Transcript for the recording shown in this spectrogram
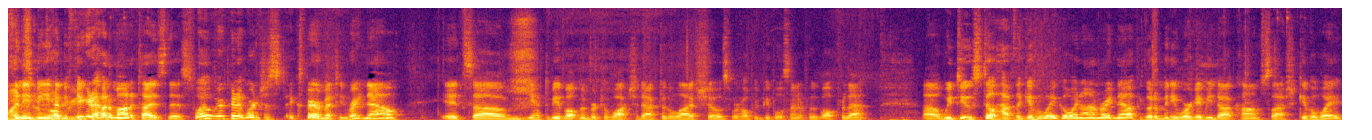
my mind, Anthony B, have you figured out how to monetize this? Well, we're gonna we're just experimenting right now. It's um, you have to be a vault member to watch it after the live show, so We're hoping people will sign up for the vault for that. Uh, we do still have the giveaway going on right now. If you go to miniwargaming.com slash giveaway,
